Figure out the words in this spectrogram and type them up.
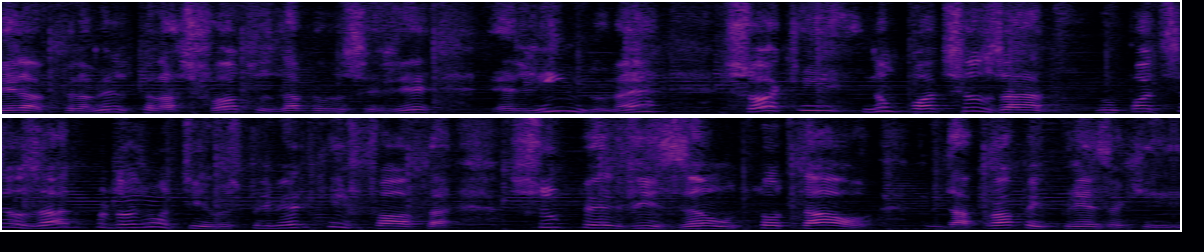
Pela, pelo menos pelas fotos dá para você ver, é lindo, né? Só que não pode ser usado. Não pode ser usado por dois motivos. Primeiro, que falta supervisão total da própria empresa que,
